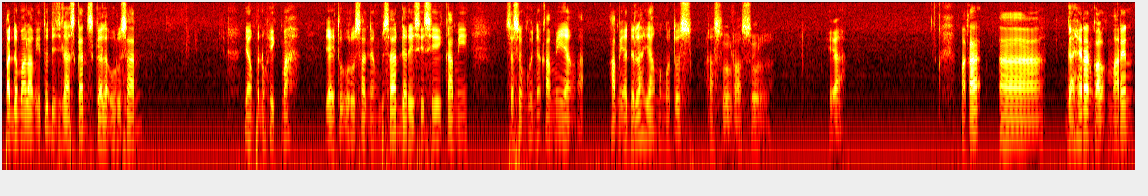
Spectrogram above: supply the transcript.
Pada malam itu dijelaskan segala urusan yang penuh hikmah, yaitu urusan yang besar dari sisi kami. Sesungguhnya kami yang kami adalah yang mengutus rasul-rasul. Ya. Maka uh, gak heran kalau kemarin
